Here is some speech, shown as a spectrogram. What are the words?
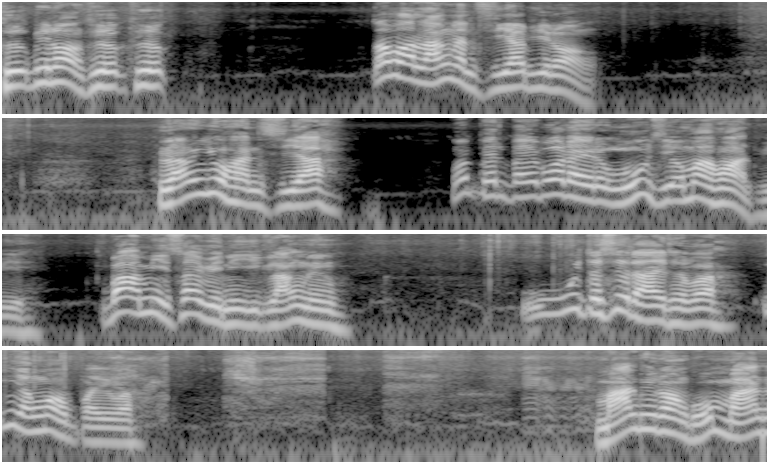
ถือกพี่น้องถือกถือกแต่ว่าหลังนั่นเสียพี่น้อง หลังอยู่หันเสีย มันเป็นไปบ่ได้ดอกหนูเสียมาหอดพี่ บ้ามีใส่ไว้นี่อีกหลังหนึ่ง อุ้ยจะเสียดายเถอะวะยังมาเอาไปวะหมานพี่น้องผมหมาน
